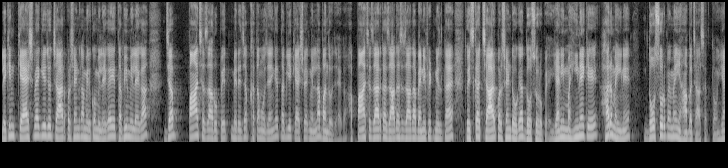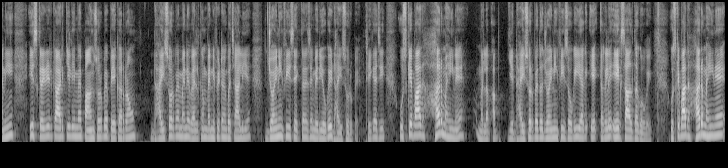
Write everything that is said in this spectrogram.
लेकिन कैशबैक ये जो चार परसेंट का मेरे को मिलेगा, ये तभी मिलेगा जब पाँच हज़ार रुपये मेरे जब खत्म हो जाएँगे, तब ये कैशबैक मिलना बंद हो जाएगा। अब पाँच हज़ार का ज़्यादा से ज़्यादा बेनिफिट मिलता है तो इसका चार परसेंट हो गया दो सौ रुपये यानी महीने के हर महीने दो सौ रुपये मैं यहाँ बचा सकता हूँ। यानी इस क्रेडिट कार्ड के लिए मैं पाँच सौ रुपये पे कर रहा हूँ, ढाई सौ रुपये मैंने वेलकम बेनिफिट में बचा लिए तो ज्वाइनिंग फ़ीस एक तरह से मेरी हो गई ढाई सौ रुपये ठीक है जी? उसके बाद हर महीने मतलब अब ये ढाई सौ रुपये तो ज्वाइनिंग फ़ीस हो गई अगले एक साल तक हो गई। उसके बाद हर महीने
